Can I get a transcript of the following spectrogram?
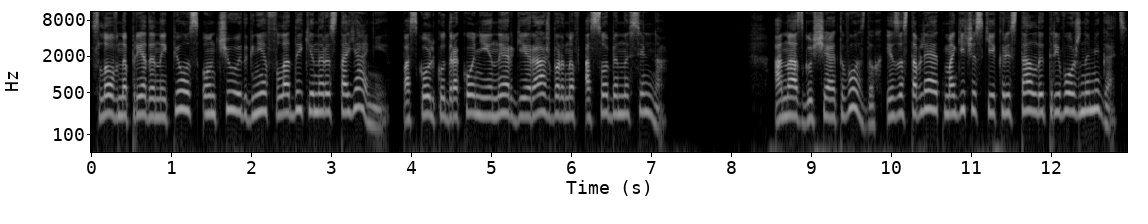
Словно преданный пес, он чует гнев владыки на расстоянии, поскольку драконья энергия Рашборнов особенно сильна. Она сгущает воздух и заставляет магические кристаллы тревожно мигать.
